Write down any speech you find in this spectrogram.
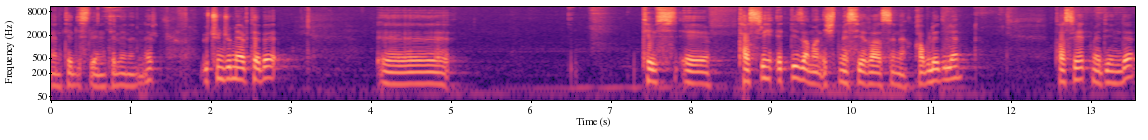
yani tedlisle nitelenenler. Üçüncü mertebe eee tevs, e, tasrih ettiği zaman işitme sigasını kabul edilen, tasrih etmediğinde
